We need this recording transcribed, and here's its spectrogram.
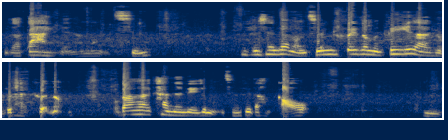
比较大一点的猛禽。但是现在猛禽飞这么低，那是不太可能。我刚才看的那只猛禽飞得很高。嗯，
